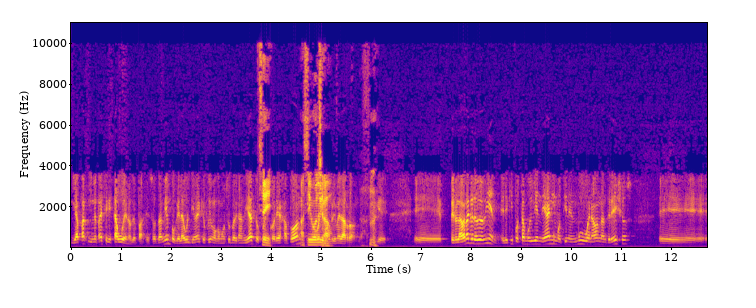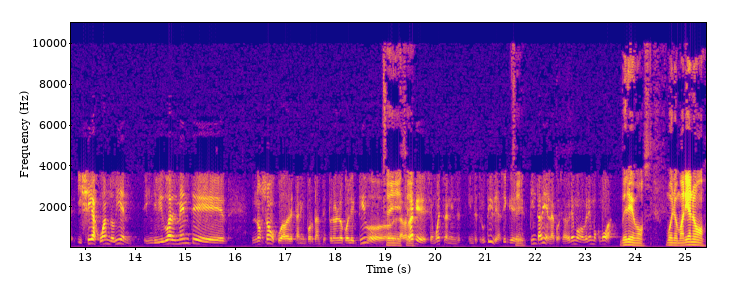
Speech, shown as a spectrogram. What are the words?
Y aparte, y me parece que está bueno que pase eso también, porque la última vez que fuimos como supercandidatos fue en Corea-Japón, así en la primera ronda. Así que, eh, pero la verdad que lo veo bien, el equipo está muy bien de ánimo, tienen muy buena onda entre ellos, eh, y llega jugando bien. Individualmente no son jugadores tan importantes, pero en lo colectivo la verdad que se muestran indestructibles, así que pinta bien la cosa, veremos, veremos cómo va. Veremos. Bueno, Mariano,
